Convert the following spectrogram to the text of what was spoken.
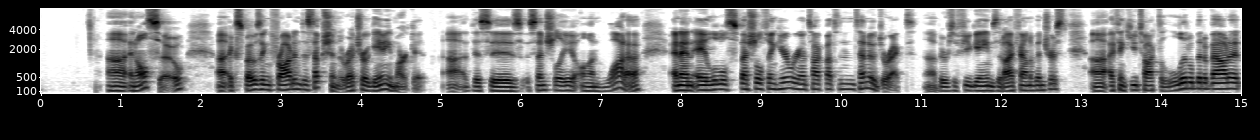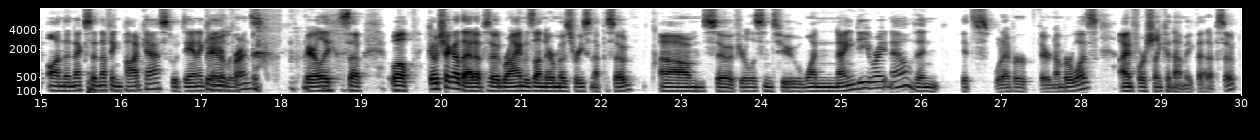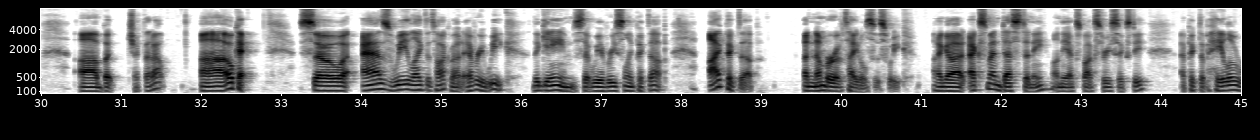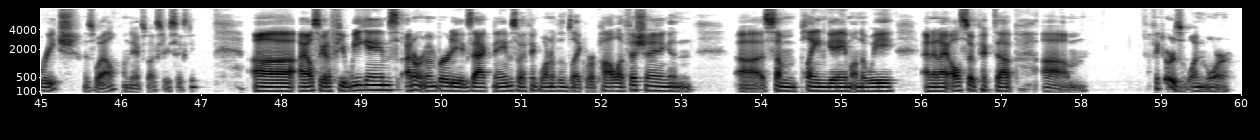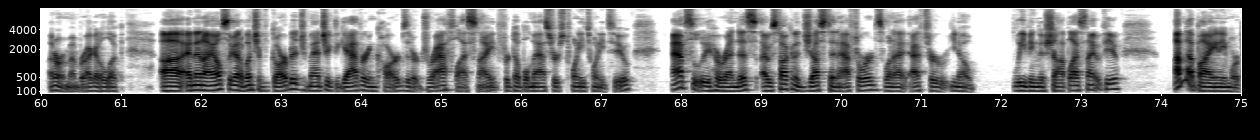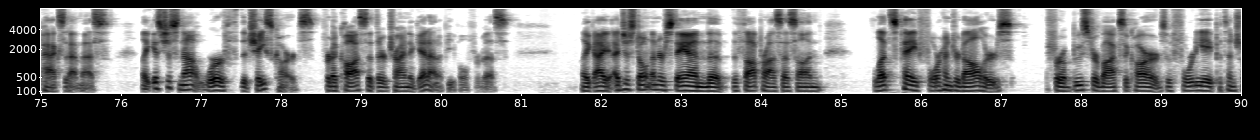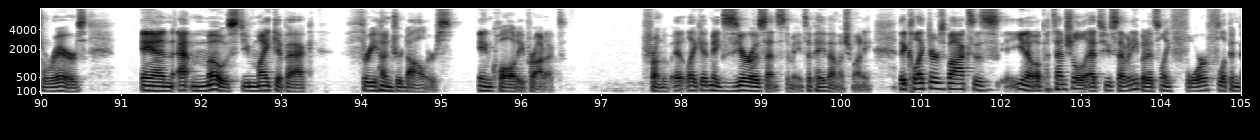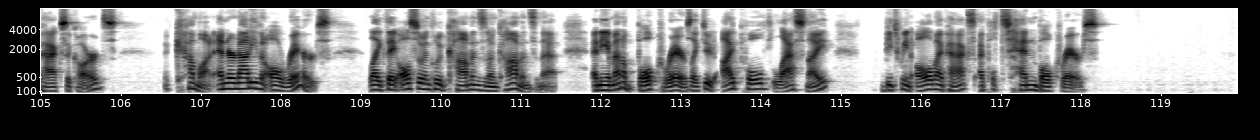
Uh, and also uh, exposing fraud and deception the retro gaming market. Uh, this is essentially on Wata. And then a little special thing here, we're going to talk about the Nintendo Direct. Uh, there's a few games that I found of interest. Uh, I think you talked a little bit about it on the Next to Nothing podcast with Danica and Barely. friends. Barely. So, well, go check out that episode. Ryan was on their most recent episode. Um, so if you're listening to 190 right now, then it's whatever their number was. I unfortunately could not make that episode, uh, but check that out. Uh, okay. So, as we like to talk about every week, the games that we have recently picked up, I picked up a number of titles this week. I got X Men Destiny on the Xbox 360. I picked up Halo Reach as well on the Xbox 360. Uh, I also got a few Wii games. I don't remember the exact names, but I think one of them's like Rapala Fishing and uh, some plane game on the Wii. And then I also picked up, um, I think there was one more. I don't remember. I got to look. Uh, and then I also got a bunch of garbage Magic the Gathering cards that are draft last night for Double Masters 2022. Absolutely horrendous. I was talking to Justin afterwards when I after you know leaving the shop last night with you. I'm not buying any more packs of that mess. Like it's just not worth the chase cards for the cost that they're trying to get out of people for this. Like I, I just don't understand the the thought process on let's pay four hundred dollars for a booster box of cards with 48 potential rares and at most you might get back $300 in quality product from the it, like it makes zero sense to me to pay that much money. The collector's box is you know a potential at 270 but it's only four flipping packs of cards. Come on and they're not even all rares. Like they also include commons and uncommons in that. And the amount of bulk rares like dude i pulled last night between all of my packs i pulled 10 bulk rares.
